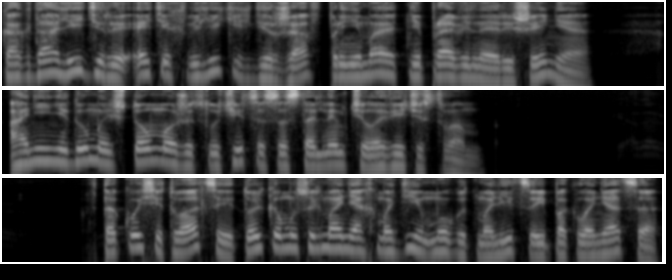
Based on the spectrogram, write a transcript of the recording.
Когда лидеры этих великих держав принимают неправильное решение, они не думают, что может случиться с остальным человечеством. В такой ситуации только мусульмане Ахмади могут молиться и поклоняться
